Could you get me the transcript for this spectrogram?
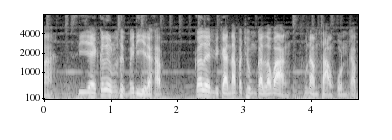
มา ซีเยก็เริ่มรู้สึกไม่ดีแล้วครับ ก็เลยมีการนัดประชุมกันระหว่างผู้นำสามคนครับ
